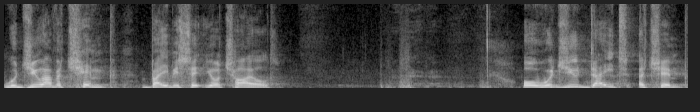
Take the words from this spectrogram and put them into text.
Would you have a chimp babysit your child? Or would you date a chimp?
